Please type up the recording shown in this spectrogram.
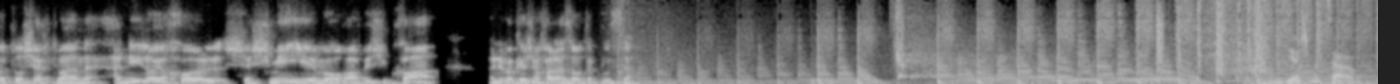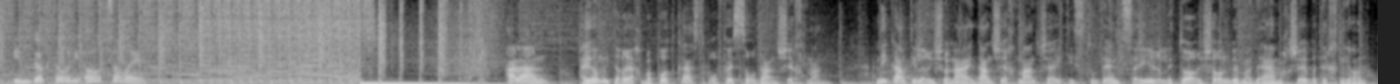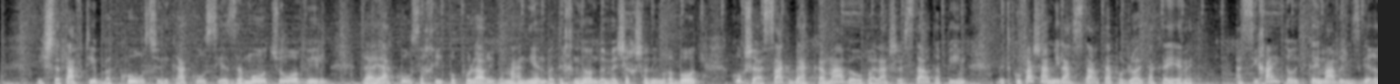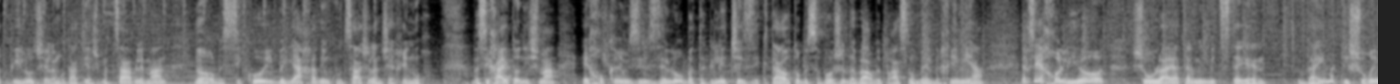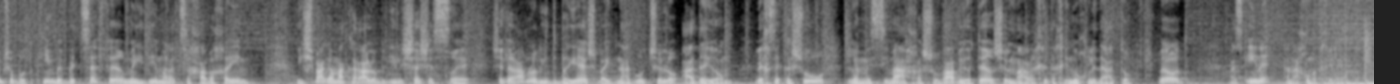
דוקטור שפטמן, אני לא יכול ששמי יהיה מעורב בשמך, אני מבקש ממך לעזור את הקבוצה. יש מצב עם דוקטור ליאור צורף. אהלן, היום מתארח בפודקאסט פרופסור דן שכטמן. אני הכרתי לראשונה את דן שכטמן כשהייתי סטודנט צעיר לתואר ראשון במדעי המחשב בטכניון. השתתפתי בקורס שנקרא קורס יזמות שהוא הוביל. זה היה הקורס הכי פופולרי ומעניין בטכניון במשך שנים רבות, קורס שעסק בהקמה והובלה של סטארט-אפים בתקופה שהמילה סטארט-אפ עוד לא הייתה קיימת. השיחה איתו התקיימה במסגרת פעילות של עמותת יש מצב למען נוער בסיכוי, ביחד עם קבוצה של אנשי חינוך. בשיחה איתו נשמע איך חוקרים זלזלו בתגלית שזיכתה אותו בסופו של דבר בפרס נובל בכימיה, איך זה יכול להיות שהוא לא היה תלמיד מצטיין, והאם הכישורים שבודקים בבית ספר מעידים על הצלחה בחיים. נשמע גם מה קרה לו בגיל 16, שגרם לו להתבייש בהתנהגות שלו עד היום, ואיך זה קשור למשימה החשובה ביותר של מערכת החינוך לדעתו, ועוד. אז הנה, אנחנו מתחילים.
